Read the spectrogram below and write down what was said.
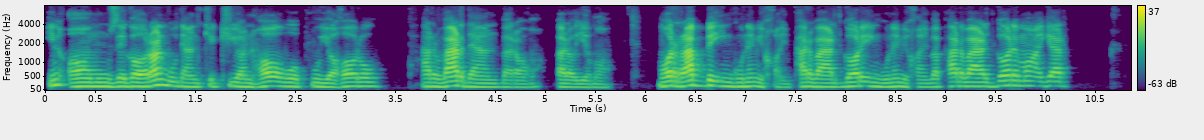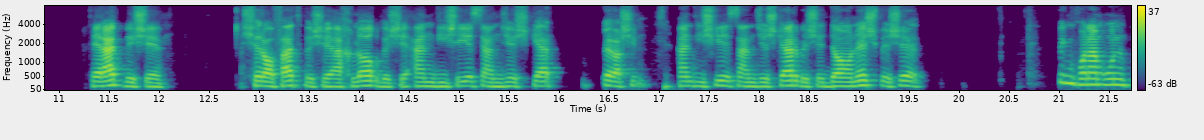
این آموزگاران بودند که کیانها و پویاها رو پروردند برای ما. ما رب این گونه می‌خوایم پروردگار این گونه می‌خوایم و پروردگار ما اگر خرد بشه شرافت بشه اخلاق بشه اندیشه سنجشگر ببخشید اندیشه سنجشگر بشه دانش بشه. فکر می‌کنم اون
